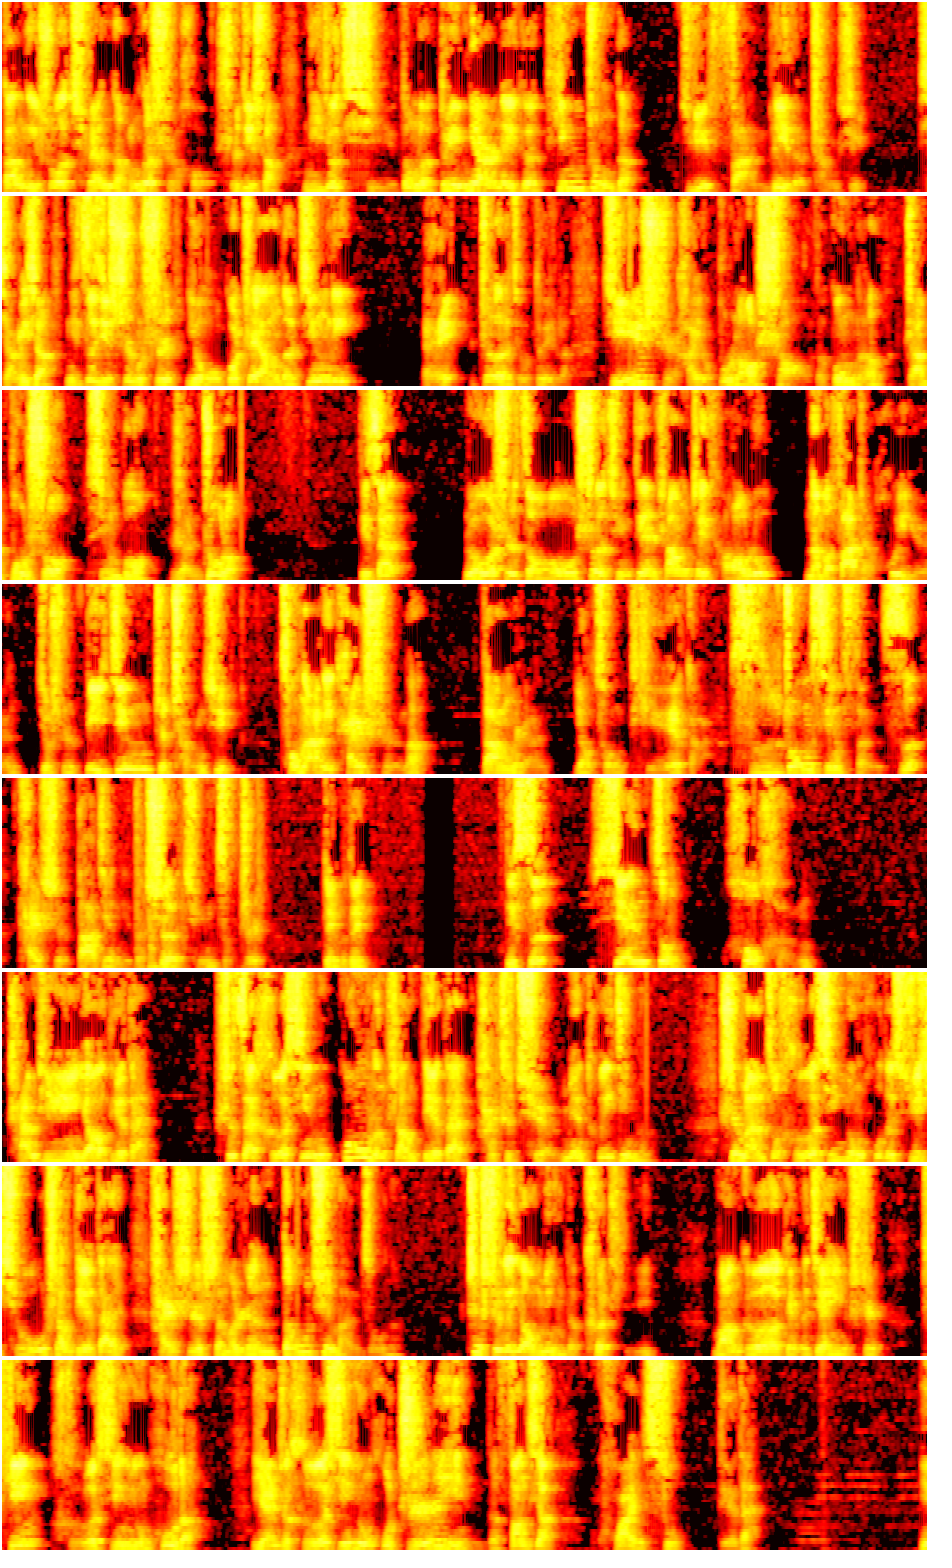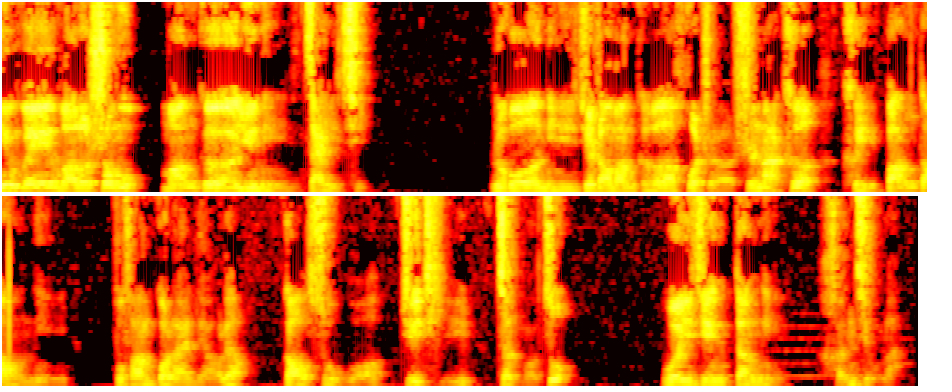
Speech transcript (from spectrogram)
当你说全能的时候，实际上你就启动了对面那个听众的举反例的程序。想一想，你自己是不是有过这样的经历？哎，这就对了。即使还有不老少的功能，咱不说行不？忍住了。第三，如果是走社群电商这条路，那么发展会员就是必经之程序。从哪里开始呢？当然要从铁杆死忠型粉丝。开始搭建你的社群组织，对不对？第四，先纵后横。产品要迭代，是在核心功能上迭代，还是全面推进呢？是满足核心用户的需求上迭代，还是什么人都去满足呢？这是个要命的课题。芒格给的建议是听核心用户的。沿着核心用户指引的方向快速迭代，因为网络生物芒格与你在一起。如果你觉着芒格或者是纳克可以帮到你，不妨过来聊聊，告诉我具体怎么做。我已经等你很久了。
